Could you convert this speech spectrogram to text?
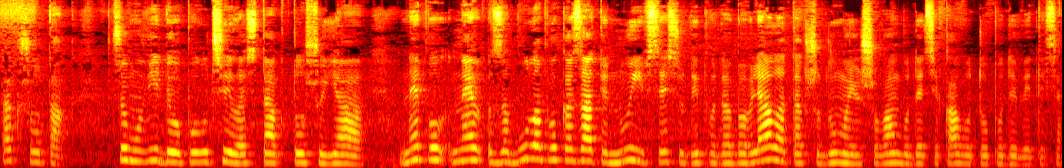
Так що так. В цьому відео вийшло так, то, що я не, не забула показати, ну і все сюди подобавляла, так що думаю, що вам буде цікаво то подивитися.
